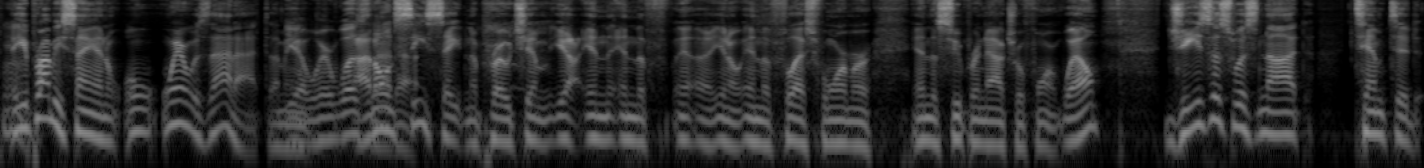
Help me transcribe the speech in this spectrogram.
Now you're probably saying, "Well, where was that at?" I mean, Yeah, where was I don't that at? see Satan approach him, yeah, in the in the uh, you know in the flesh form or in the supernatural form. Well, Jesus was not tempted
